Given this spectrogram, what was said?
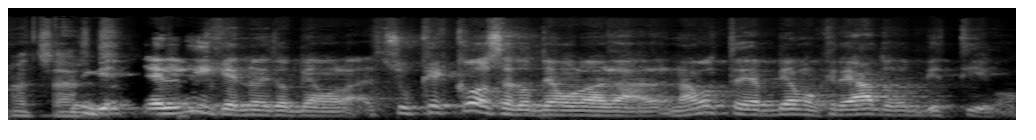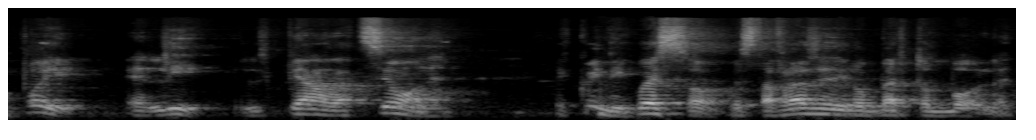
Ah, certo. Quindi è lì che noi dobbiamo lavorare. Su che cosa dobbiamo lavorare? Una volta che abbiamo creato l'obiettivo, poi è lì il piano d'azione. E quindi questo, questa frase di Roberto Bolle,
